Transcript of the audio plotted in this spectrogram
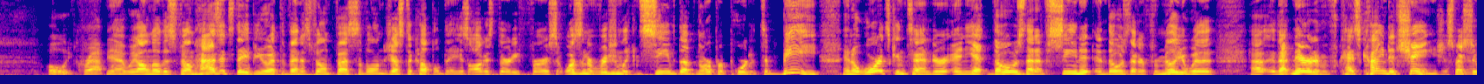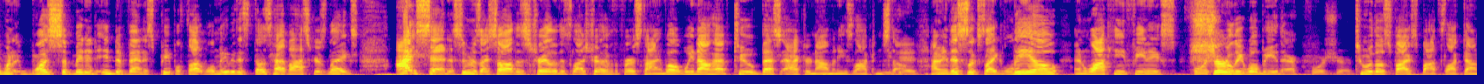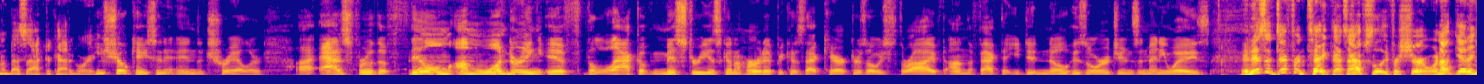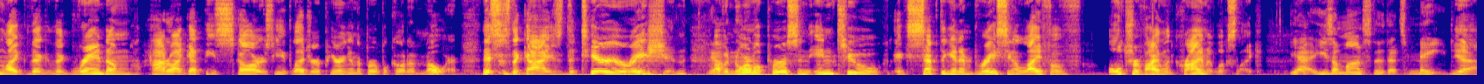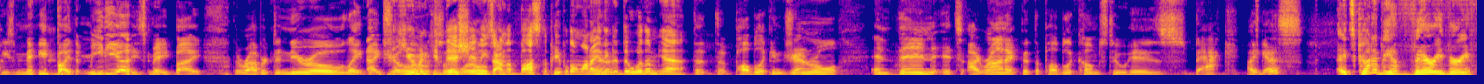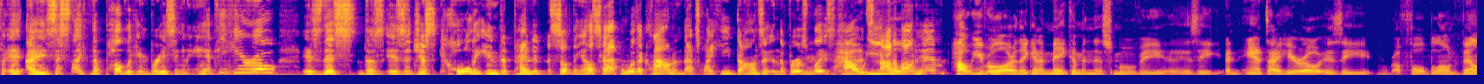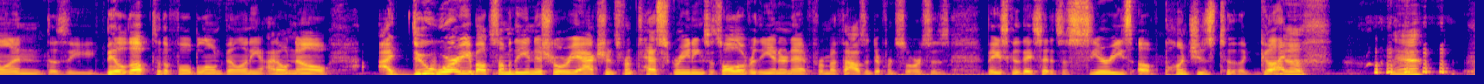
holy crap Yeah, we all know this film has its debut at the Venice Film Festival in just a couple days, August 31st. It wasn't originally conceived of nor purported to be an awards contender, and yet those that have seen it and those that are familiar with it, uh, that narrative has kind of changed, especially when it was submitted into Venice. People thought, well, maybe this does have Oscars legs. I said, as soon as I saw this trailer, this last trailer for the first time, well, we now have two Best Actor nominees locked in stone. I mean, this looks like Leo and Joaquin Phoenix surely will be there. For sure. Two of those five spots locked down in Best Actor category. He's showcasing it in the trailer. Uh, as for the film, I'm wondering if the lack of mystery is going to hurt it because that character's always thrived on the fact that you didn't know his origins in many ways. It is a different take. That's absolutely for sure. We're not getting like the the random how do I get these scars Heath Ledger appearing in the purple coat out of nowhere. This is the guy's deterioration of a normal person into accepting and embracing a life of ultra violent crime. It looks like. Yeah, he's a monster that's made. Yeah. He's made by the media. He's made by the Robert De Niro late night show. Human the condition. He's on the bus. The people don't want anything to do with him. Yeah. the, the public in general. And then it's ironic that the public comes to his back, I guess. It's going to be a very, very. I mean, is this like the public embracing an anti-hero? Is this does is it just wholly independent? Something else happened with a clown, and that's why he dons it in the first place. Hmm. How and it's evil, not about him. How evil are they going to make him in this movie? Is he an anti-hero? Is he a full-blown villain? Does he build up to the full-blown villainy? I don't know. I do worry about some of the initial reactions from test screenings. It's all over the internet from a thousand different sources. Basically, they said it's a series of punches to the gut. Ugh. Yeah,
